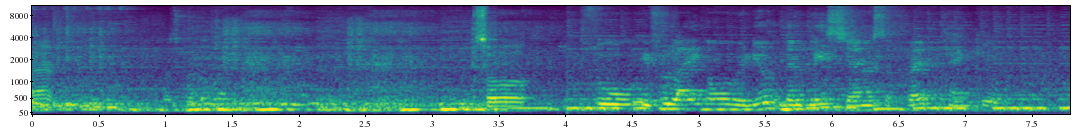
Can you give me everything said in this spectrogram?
uh, so so if you like our video then please share and subscribe. Thank you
